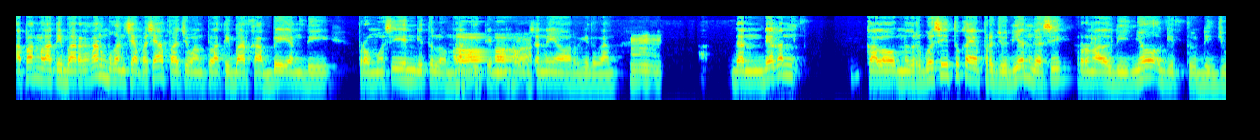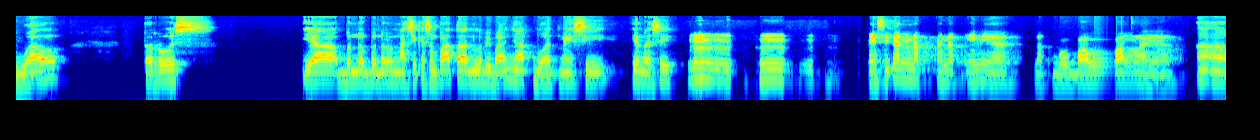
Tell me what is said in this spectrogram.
apa ngelatih Barca kan bukan siapa-siapa, cuman pelatih Barca B yang dipromosiin gitu loh, ngelatih Oh, tim oh, oh. senior gitu kan. Hmm. Dan dia kan kalau menurut gue sih itu kayak perjudian gak sih Ronaldinho gitu dijual terus ya bener-bener ngasih kesempatan lebih banyak buat Messi ya nggak sih Hmm, hmm, hmm. Messi kan anak-anak ini ya, anak bau bawang lah ya. Uh, uh,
